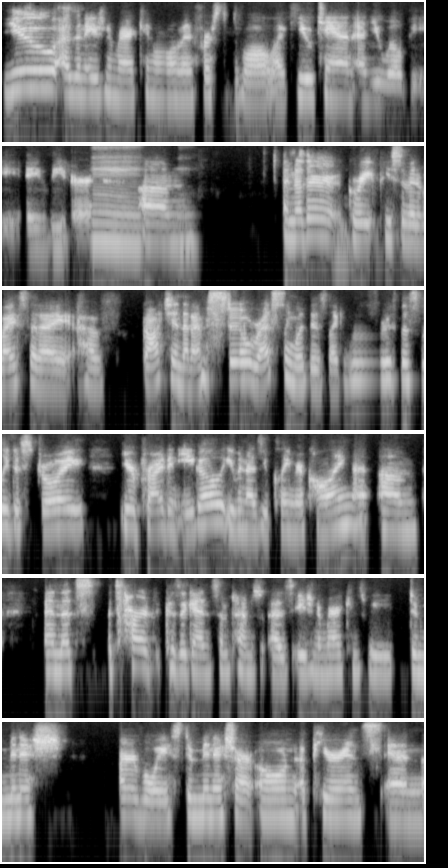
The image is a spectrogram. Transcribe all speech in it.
you as an asian american woman first of all like you can and you will be a leader mm. um, another great piece of advice that I have gotten that I'm still wrestling with is like ruthlessly destroy your pride and ego, even as you claim your calling. Um, and that's it's hard because again, sometimes as Asian Americans, we diminish our voice, diminish our own appearance, and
